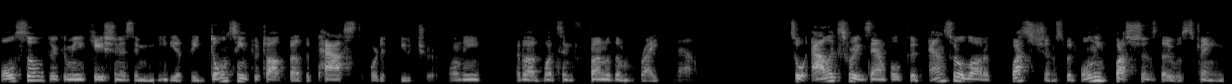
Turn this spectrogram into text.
Also, their communication is immediate. They don't seem to talk about the past or the future, only about what's in front of them right now. So Alex, for example, could answer a lot of questions, but only questions that it was trained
